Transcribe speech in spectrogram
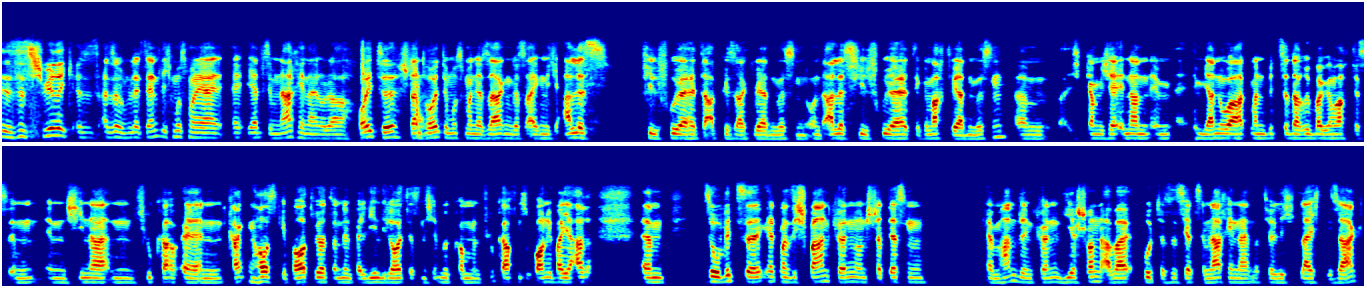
es ist schwierig. Es ist, also letztendlich muss man ja jetzt im Nachhinein oder heute, Stand heute, muss man ja sagen, dass eigentlich alles viel früher hätte abgesagt werden müssen und alles viel früher hätte gemacht werden müssen. Ähm, ich kann mich erinnern, im, im Januar hat man Witze darüber gemacht, dass in, in China ein, Flughafen, äh, ein Krankenhaus gebaut wird und in Berlin die Leute es nicht hinbekommen, einen Flughafen zu bauen über Jahre. Ähm, so Witze hätte man sich sparen können und stattdessen ähm, handeln können. Hier schon, aber gut, das ist jetzt im Nachhinein natürlich leicht gesagt.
